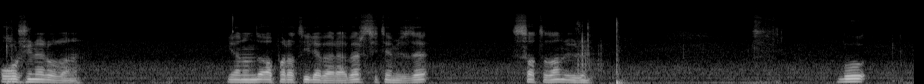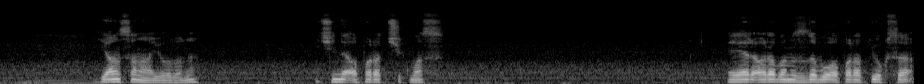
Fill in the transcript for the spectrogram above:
orijinal olanı. Yanında aparatıyla beraber sitemizde satılan ürün. Bu yan sanayi olanı. İçinde aparat çıkmaz. Eğer arabanızda bu aparat yoksa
